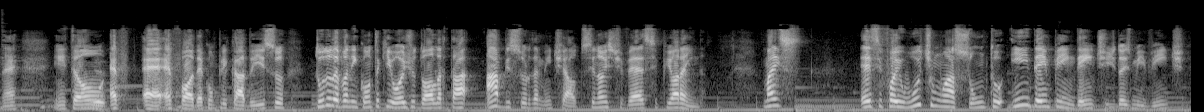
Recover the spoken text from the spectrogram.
né? Então é, é, é foda, é complicado. Isso tudo levando em conta que hoje o dólar tá absurdamente alto. Se não estivesse, pior ainda. Mas esse foi o último assunto independente de 2020.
